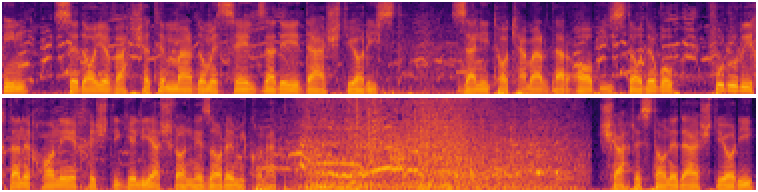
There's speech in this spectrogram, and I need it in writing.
این صدای وحشت مردم سیل زده دشتیاری است زنی تا کمر در آب ایستاده و فرو ریختن خانه خشتیگلیش را نظاره می کند شهرستان دشتیاری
